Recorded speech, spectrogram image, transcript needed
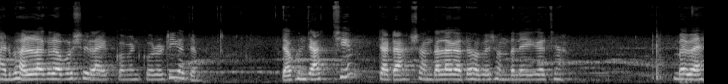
আর ভালো লাগলে অবশ্যই লাইক কমেন্ট করো, ঠিক আছে? তো এখন যাচ্ছি টাটা সন্ধ্যা লাগাতে হবে সন্ধ্যা লেগে গেছে। Bye bye.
